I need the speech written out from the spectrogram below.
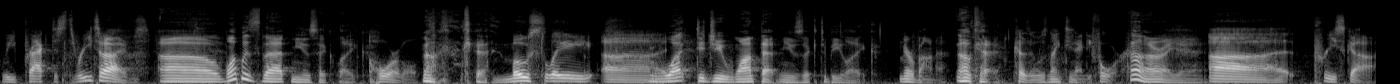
we practiced three times. Uh, what was that music like? Horrible. okay. Mostly uh, What did you want that music to be like? Nirvana Okay. because it was 1994. Oh, all right. Yeah. yeah. Uh, pre ska.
